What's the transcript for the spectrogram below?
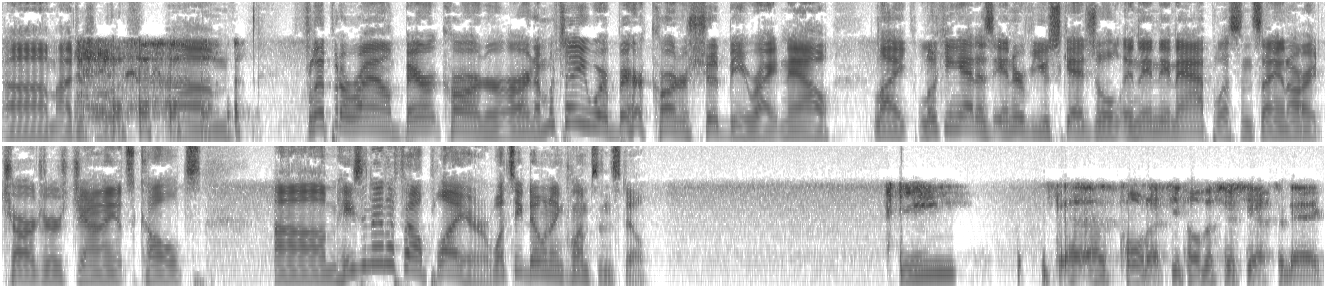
Um, I just um, flip it around, Barrett Carter. All right, I'm going to tell you where Barrett Carter should be right now. Like looking at his interview schedule in Indianapolis and saying, "All right, Chargers, Giants, Colts." Um, he's an NFL player. What's he doing in Clemson still? He has told us. He told us just yesterday,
